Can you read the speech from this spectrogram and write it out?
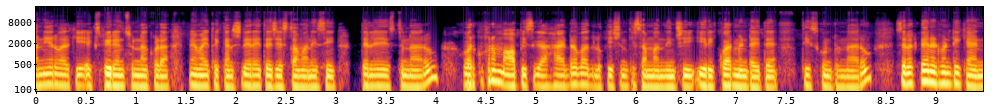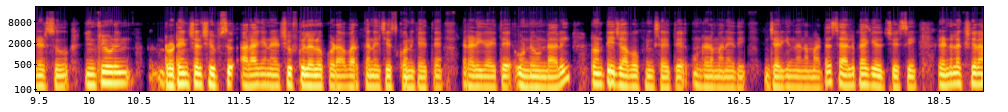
వన్ ఇయర్ వరకు ఎక్స్పీరియన్స్ ఉన్నా కూడా మేమైతే కన్సిడర్ అయితే చేస్తామనేసి తెలియజేస్తున్నారు. వర్క్ ఫ్రమ్ ఆఫీస్గా హైదరాబాద్ లొకేషన్కి సంబంధించి ఈ రిక్వైర్మెంట్ అయితే తీసుకుంటున్నారు. సెలెక్ట్ అయినటువంటి క్యాండిడేట్స్ ఇంక్లూడింగ్ రొటెన్షియల్ షిఫ్ట్స్ అలాగే నైట్ షిఫ్ట్లలో కూడా వర్క్ అనేది చేసుకోనికి అయితే రెడీగా అయితే ఉండి ఉండాలి. ట్వంటీ జాబ్ ఓపెనింగ్స్ అయితే ఉండడం అనేది జరిగిందన్నమాట. శాలరీ ప్యాకేజ్ వచ్చేసి రెండు లక్షల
